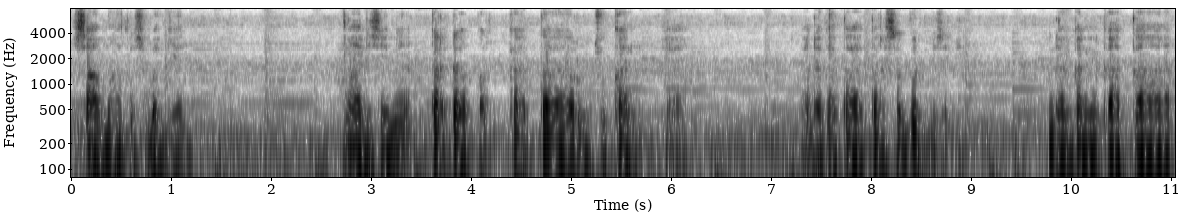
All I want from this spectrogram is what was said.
sama atau sebagian. Nah, di sini terdapat kata rujukan ya. Ada kata tersebut di sini. Sedangkan kata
